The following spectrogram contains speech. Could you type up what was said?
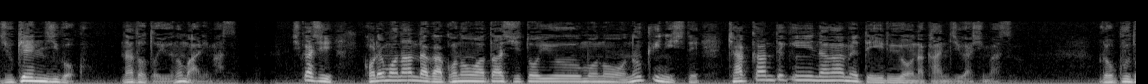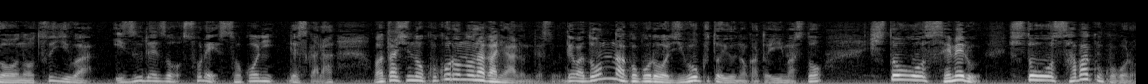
受験地獄などというのもあります。しかし、これもなんだかこの私というものを抜きにして客観的に眺めているような感じがします。六道の辻はいずれぞそれそこにですから、私の心の中にあるんです。ではどんな心を地獄というのかと言いますと、人を責める、人を裁く心、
